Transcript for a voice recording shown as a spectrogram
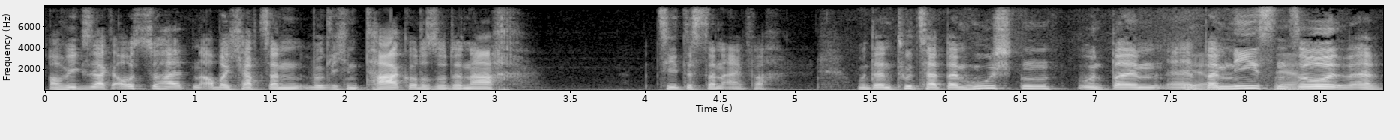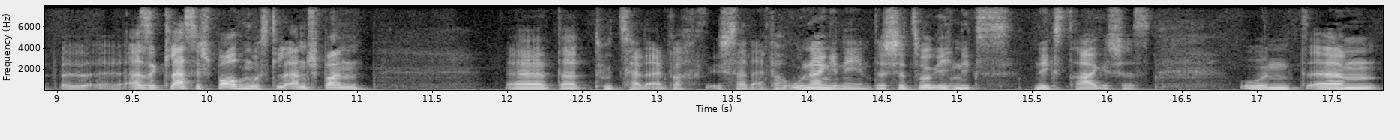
Aber wie gesagt, auszuhalten, aber ich habe es dann wirklich einen Tag oder so danach, zieht es dann einfach. Und dann tut es halt beim Husten und beim, äh, ja, beim Niesen ja. so, äh, also klassisch Bauchmuskel anspannen, äh, da tut es halt einfach, ist halt einfach unangenehm. Das ist jetzt wirklich nichts Tragisches. Und ähm,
